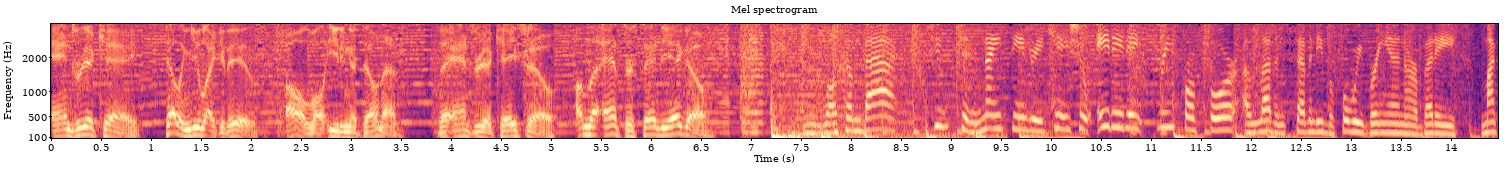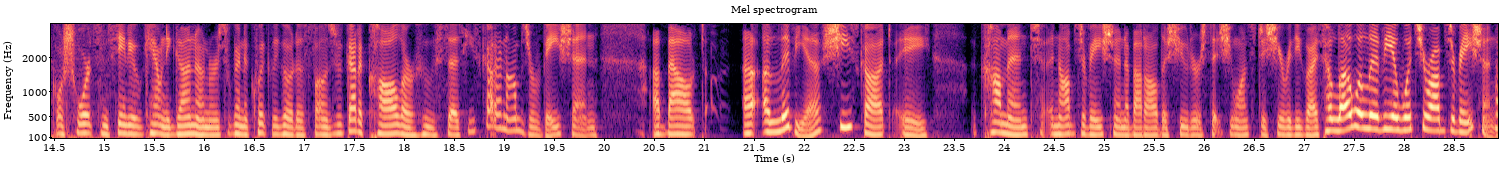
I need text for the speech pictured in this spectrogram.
Andrea Kaye, telling you like it is, all while eating a donut. The Andrea Kaye Show on The Answer San Diego. Welcome back to tonight's Andrea Kaye Show, 888-344-1170. Before we bring in our buddy Michael Schwartz from San Diego County Gun Owners, we're going to quickly go to the phones. We've got a caller who says he's got an observation about uh, Olivia. She's got a comment, an observation about all the shooters that she wants to share with you guys. Hello, Olivia. What's your observation?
